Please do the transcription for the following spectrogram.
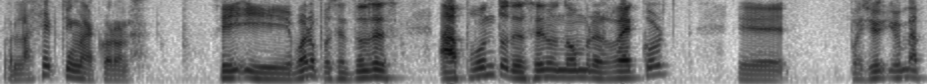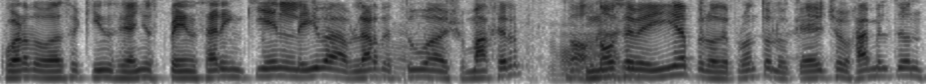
Por la séptima corona. Sí, y bueno, pues entonces, a punto de ser un hombre récord, eh, pues yo, yo me acuerdo hace 15 años pensar en quién le iba a hablar de tú a Schumacher. No, se veía, pero de pronto lo que ha hecho Hamilton,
